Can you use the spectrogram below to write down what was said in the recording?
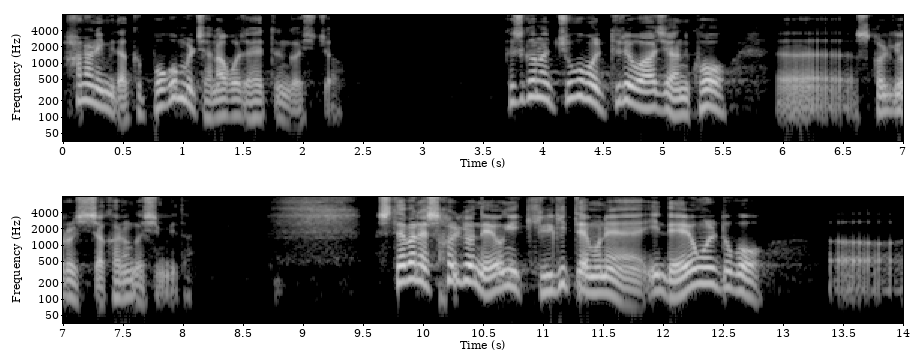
하나님이다. 그 복음을 전하고자 했던 것이죠. 그래서 그는 죽음을 두려워하지 않고 설교를 시작하는 것입니다. 스테반의 설교 내용이 길기 때문에 이 내용을 두고 어,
